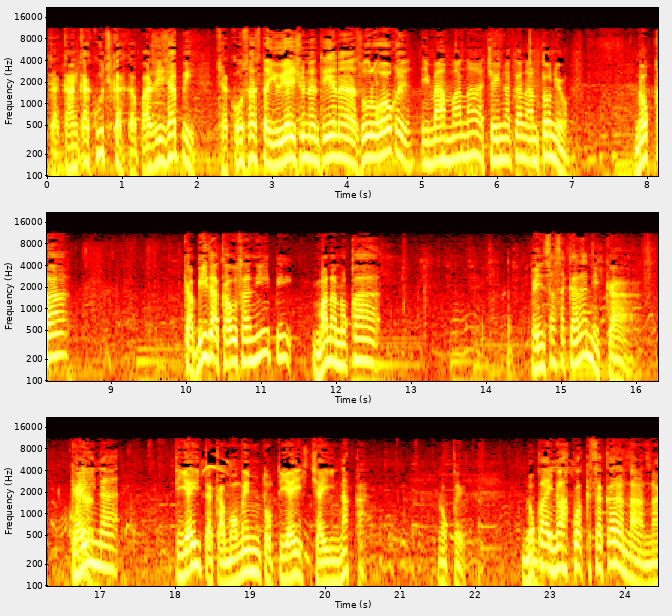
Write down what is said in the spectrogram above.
ka kanka kuchka ka parrillapi cha cosas ta yuyayshunantiyana sur oqe Imas mana chaynakan Antonio. Noqa ka vida kawsanipi mana noqa pensasakarani ka kayna tiyayta ka momento tiyay chaynaqa. Noqe. Noqa inahkuak sakara na na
